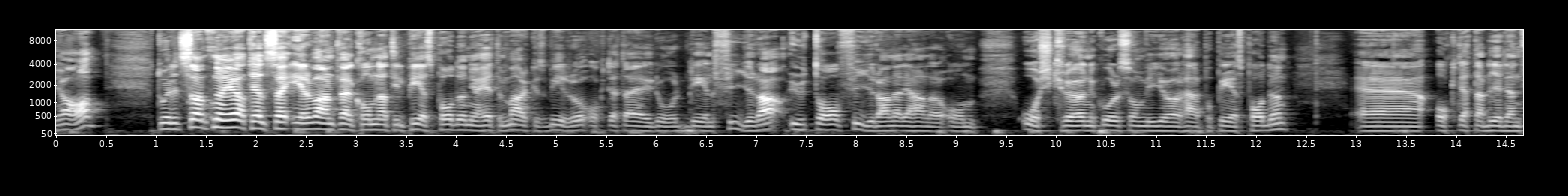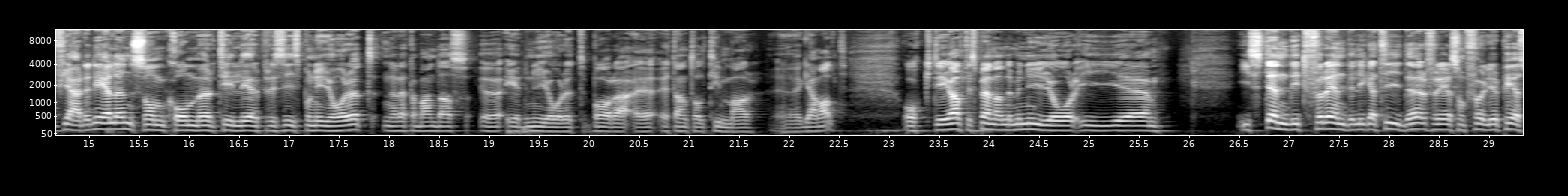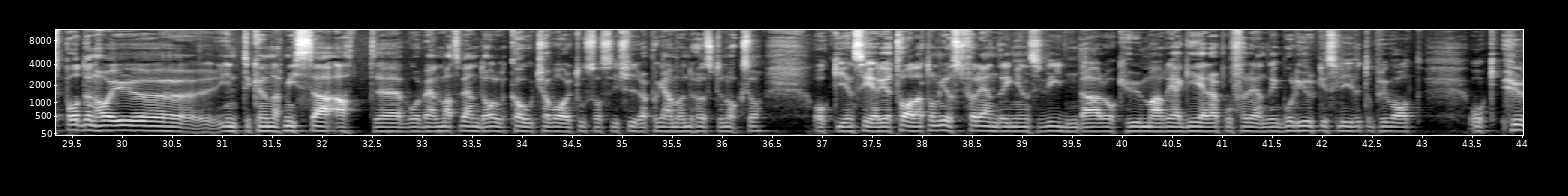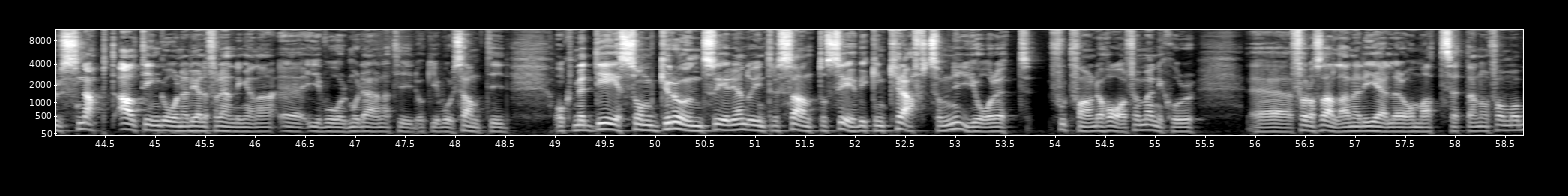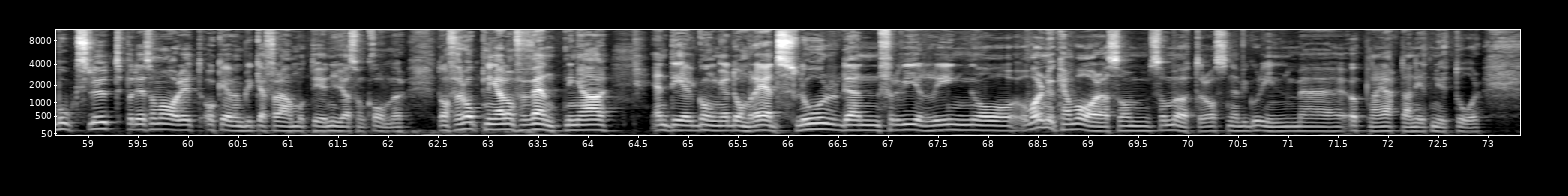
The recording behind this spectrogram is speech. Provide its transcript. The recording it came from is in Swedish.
Ja, då är det ett sant nöje att hälsa er varmt välkomna till PS-podden. Jag heter Marcus Birro och detta är då del 4 utav 4 när det handlar om årskrönikor som vi gör här på PS-podden. Eh, och detta blir den fjärde delen som kommer till er precis på nyåret. När detta bandas eh, är det nyåret bara eh, ett antal timmar eh, gammalt. Och det är ju alltid spännande med nyår i eh, i ständigt föränderliga tider. För er som följer PS-podden har ju eh, inte kunnat missa att eh, vår vän Mats Wendahl, coach, har varit hos oss i fyra program under hösten också. Och i en serie talat om just förändringens vindar och hur man reagerar på förändring, både i yrkeslivet och privat. Och hur snabbt allting går när det gäller förändringarna eh, i vår moderna tid och i vår samtid. Och med det som grund så är det ändå intressant att se vilken kraft som nyåret fortfarande har för människor Eh, för oss alla när det gäller om att sätta någon form av bokslut på det som varit och även blicka fram mot det nya som kommer. De förhoppningar, de förväntningar, en del gånger de rädslor, den förvirring och, och vad det nu kan vara som, som möter oss när vi går in med öppna hjärtan i ett nytt år.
